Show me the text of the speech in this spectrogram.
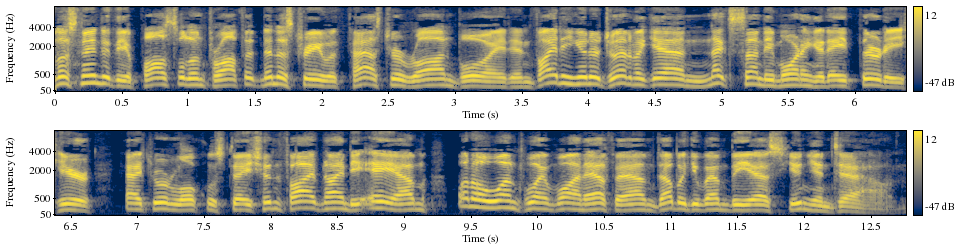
Listening to the Apostle and Prophet Ministry with Pastor Ron Boyd, inviting you to join him again next Sunday morning at 8.30 here at your local station, 590 AM, 101.1 FM, WMBS Uniontown.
